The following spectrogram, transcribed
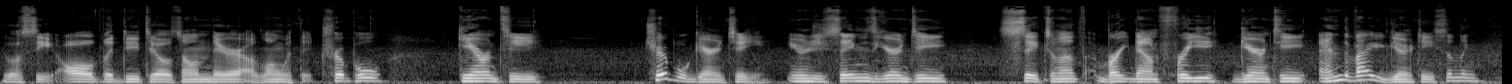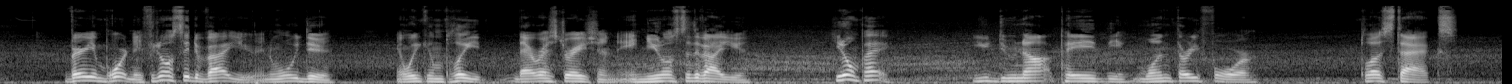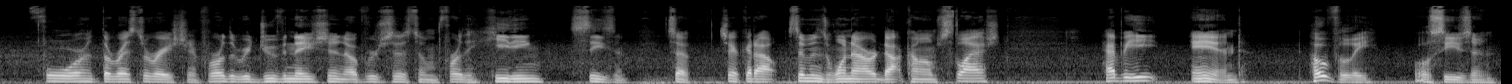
You'll see all the details on there along with the triple guarantee triple guarantee, energy savings guarantee, six month breakdown free guarantee, and the value guarantee. Something very important. If you don't see the value in what we do, and we complete that restoration, and you don't see the value, you don't pay. You do not pay the 134 plus tax for the restoration, for the rejuvenation of your system, for the heating season. So check it out, SimmonsOneHour.com slash happy heat, and hopefully we'll see you soon.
